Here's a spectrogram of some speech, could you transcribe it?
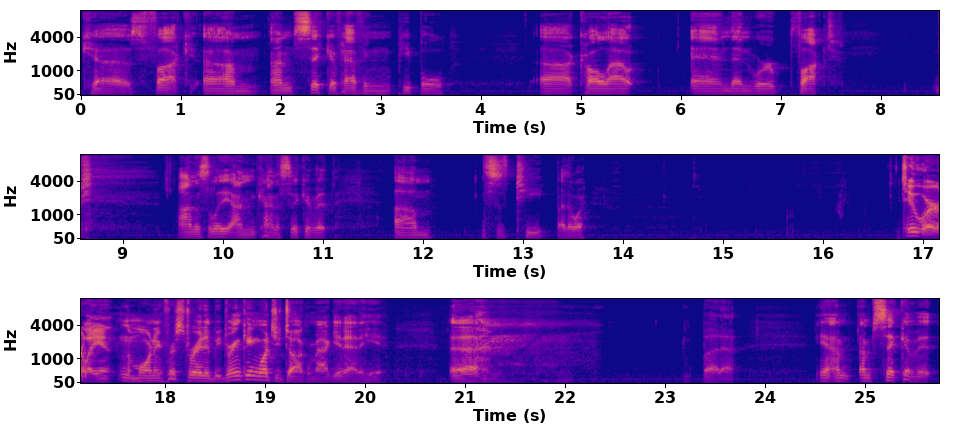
Because, fuck, um, I'm sick of having people uh, call out and then we're fucked. Honestly, I'm kind of sick of it. Um, this is tea, by the way. Too early in the morning for Stray to be drinking. What you talking about? Get out of here. Uh, but uh, yeah, I'm I'm sick of it.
